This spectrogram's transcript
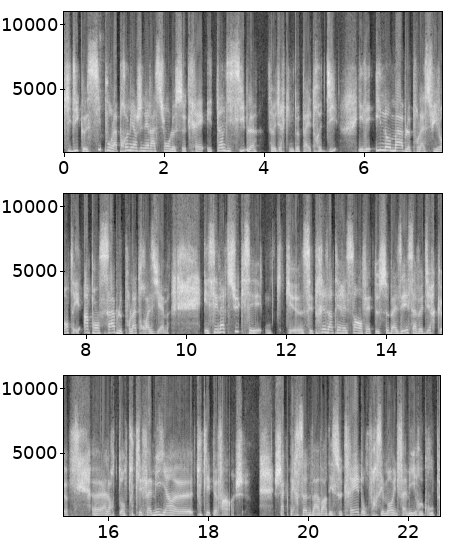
qui dit que si pour la première génération le secret est indicible, ça veut dire qu'il ne peut pas être dit, il est innommable pour la suivante et impensable pour la troisième. Et c'est là-dessus que c'est très intéressant en fait de se baser. Ça veut dire que, euh, alors dans toutes les familles, hein, euh, toutes les, enfin, chaque personne va avoir des secrets, donc forcément une famille regroupe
